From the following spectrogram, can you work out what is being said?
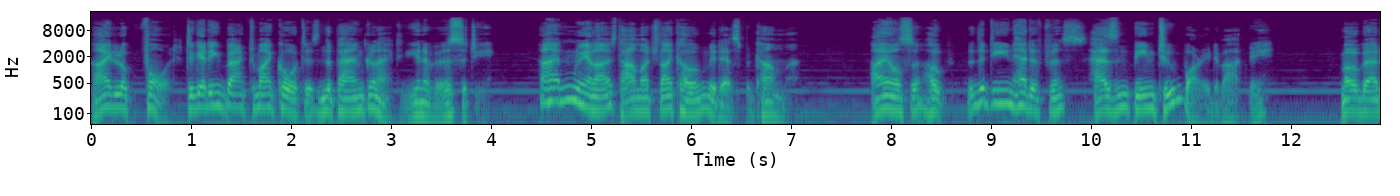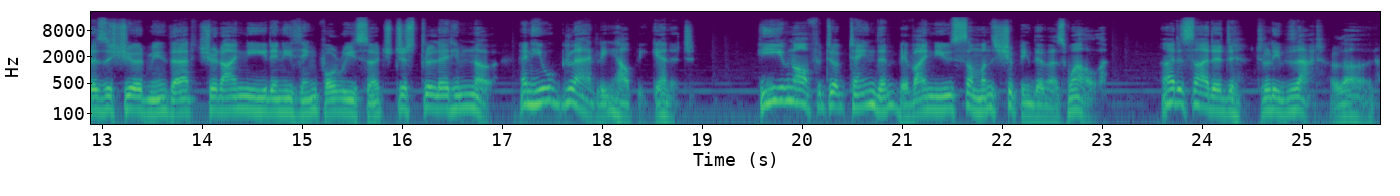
I look forward to getting back to my quarters in the Pan Galactic University. I hadn't realized how much like home it has become. I also hope that the Dean Hedifus hasn't been too worried about me. Mobad has assured me that should I need anything for research, just to let him know, and he will gladly help me get it. He even offered to obtain them if I knew someone shipping them as well. I decided to leave that alone.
